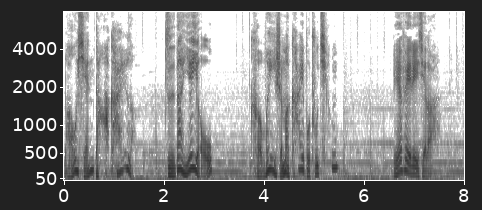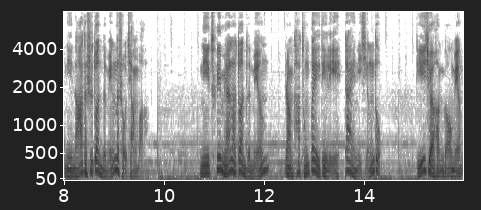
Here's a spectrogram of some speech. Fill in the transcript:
保险打开了，子弹也有，可为什么开不出枪？别费力气了，你拿的是段子明的手枪吧？你催眠了段子明，让他从背地里带你行动，的确很高明。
